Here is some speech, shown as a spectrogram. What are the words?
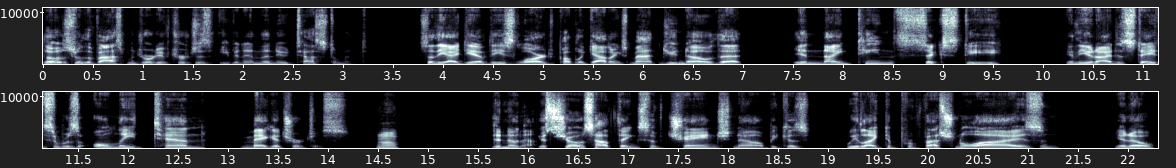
Those are the vast majority of churches even in the New Testament. So the idea of these large public gatherings, Matt, do you know that in 1960 in the United States there was only 10 mega churches? Oh, didn't know that. This shows how things have changed now because we like to professionalize and you know,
